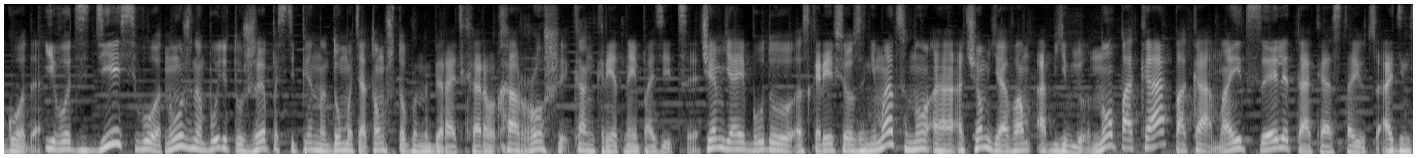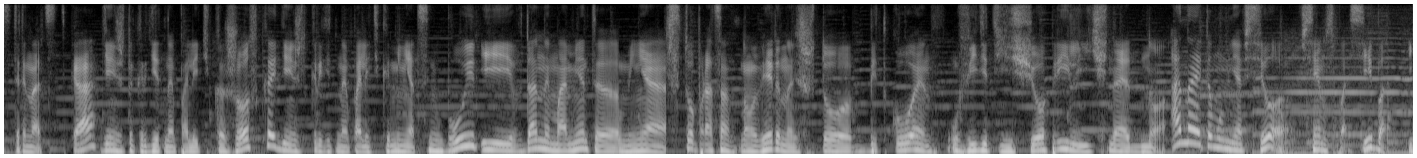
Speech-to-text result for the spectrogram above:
года. И вот здесь вот нужно будет уже постепенно думать о том, чтобы набирать хоро- хорошие конкретные позиции. Чем я и буду, скорее всего, заниматься, но а, о чем я вам объявлю. Но пока, пока мои цели так и остаются. 11-13к, денежно-кредитная политика жесткая, денежно-кредитная политика меняться не будет. И в данный момент э, у меня стопроцентная уверенность, что биткоин увидит еще приличное дно. А на этом у меня все. Всем спасибо и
